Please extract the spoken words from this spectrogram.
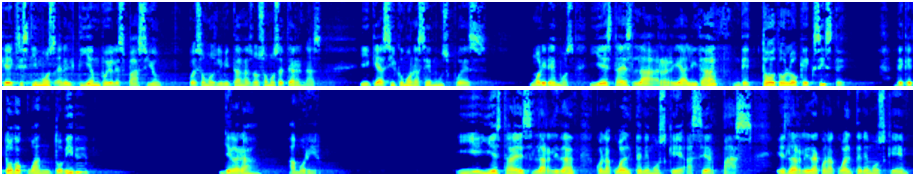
que existimos en el tiempo y el espacio, pues somos limitadas, no somos eternas, y que así como nacemos, pues moriremos. Y esta es la realidad de todo lo que existe, de que todo cuanto vive llegará a morir. Y, esta es la realidad con la cual tenemos que hacer paz. Es la realidad con la cual tenemos que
